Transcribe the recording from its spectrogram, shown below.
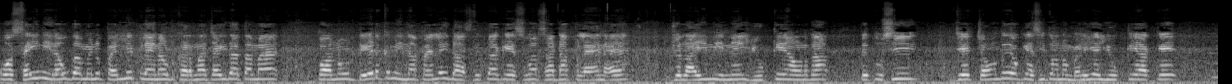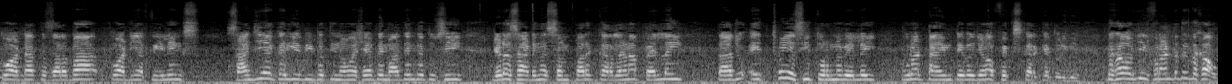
ਉਹ ਸਹੀ ਨਹੀਂ ਰਹੂਗਾ। ਮੈਨੂੰ ਪਹਿਲੇ ਪਲਾਨ ਆਊਟ ਕਰਨਾ ਚਾਹੀਦਾ, ਤਾਂ ਮੈਂ ਤੁਹਾਨੂੰ ਡੇਢ ਕੁ ਮਹੀਨਾ ਪਹਿਲਾਂ ਹੀ ਦੱਸ ਦਿੱਤਾ ਕਿ ਇਸ ਵਾਰ ਸਾਡਾ ਪਲਾਨ ਹੈ ਜੁਲਾਈ ਮਹੀਨੇ ਯੂਕੇ ਆਉਣ ਦਾ। ਤੇ ਤੁਸੀਂ ਜੇ ਚਾਹੁੰਦੇ ਹੋ ਕਿ ਅਸੀਂ ਤੁਹਾਨੂੰ ਮਿਲੀਏ ਯੂਕੇ ਆ ਕੇ, ਤੁਹਾਡਾ ਤਜਰਬਾ, ਤੁਹਾਡੀਆਂ ਫੀਲਿੰਗਸ ਸਾਂਝੀਆਂ ਕਰੀਏ ਬੀਬਤੀ ਨਵਾਂ ਸ਼ਹਿਰ ਦੇ ਮਾਧਿਅਮ ਤੇ, ਤੁਸੀਂ ਜਿਹੜਾ ਸਾਡੇ ਨਾਲ ਸੰਪਰਕ ਕਰ ਲੈਣਾ, ਪਹਿਲਾਂ ਹੀ ਤਾਂ ਜੋ ਇੱਥੋਂ ਹੀ ਅਸੀਂ ਤੁਰਨ ਵੇਲੇ ਹੀ ਪੂਰਾ ਟਾਈਮ ਟੇਬਲ ਜਿਹੜਾ ਫਿਕਸ ਕਰਕੇ ਤੁਰੀਏ। ਦਿਖਾਓ ਜੀ ਫਰੰਟ ਤੇ ਦਿਖਾਓ।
